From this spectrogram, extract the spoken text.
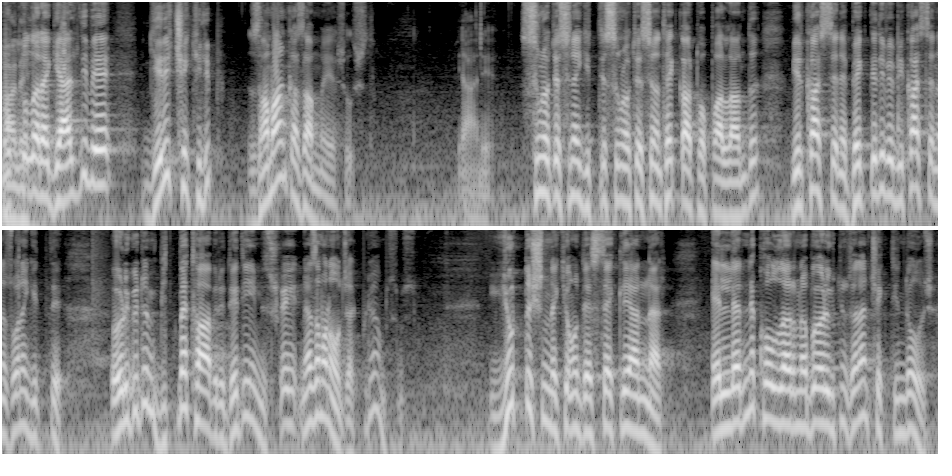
Hale noktalara geldi ve geri çekilip zaman kazanmaya çalıştı. Yani sınır ötesine gitti, sınır ötesine tekrar toparlandı. Birkaç sene bekledi ve birkaç sene sonra gitti. Örgütün bitme tabiri dediğimiz şey ne zaman olacak biliyor musunuz? Yurt dışındaki onu destekleyenler ellerini kollarına bu örgütün üzerinden çektiğinde olacak.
